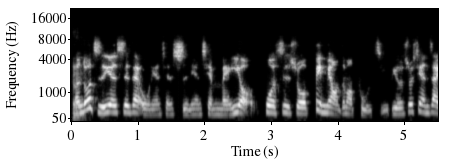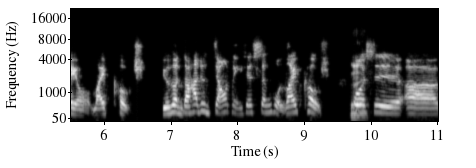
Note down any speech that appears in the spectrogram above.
很多职业是在五年前、十年前没有，或是说并没有这么普及。比如说现在有 life coach，比如说你知道他就是教你一些生活 life coach，或是呃，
